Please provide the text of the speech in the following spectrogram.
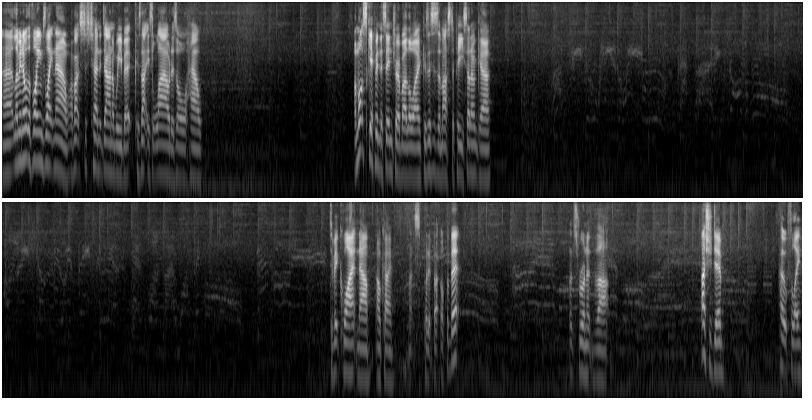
Uh, let me know what the volume's like now. I've had to just turn it down a wee bit, because that is loud as all hell. I'm not skipping this intro, by the way, because this is a masterpiece. I don't care. It's a bit quiet now. Okay, let's put it back up a bit. Let's run at that. That should do. Hopefully.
